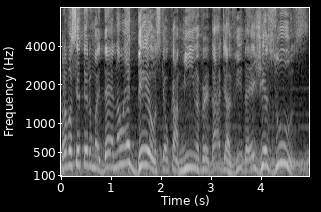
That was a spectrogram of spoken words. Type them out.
Para você ter uma ideia, não é Deus que é o caminho, a verdade e a vida, é Jesus.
